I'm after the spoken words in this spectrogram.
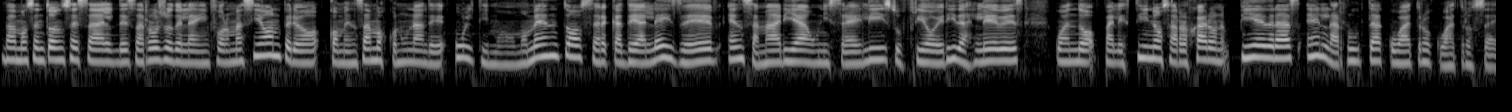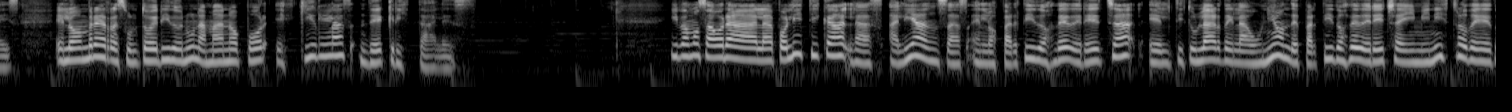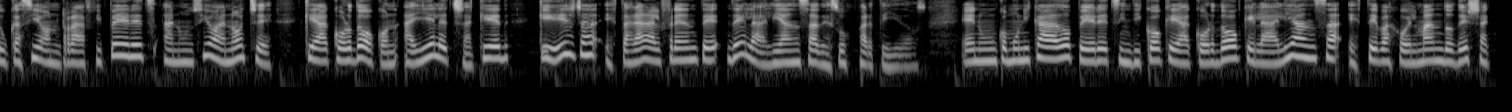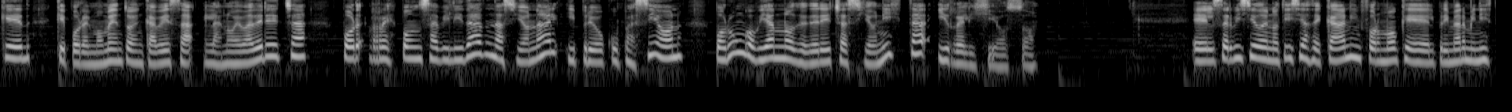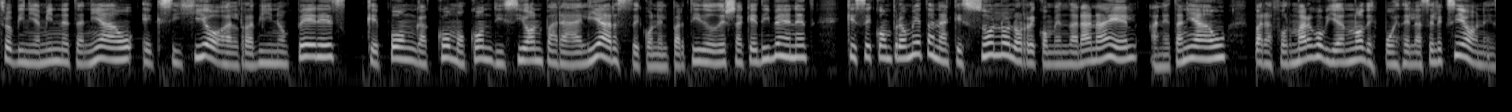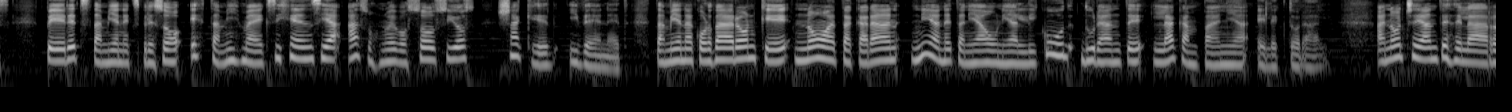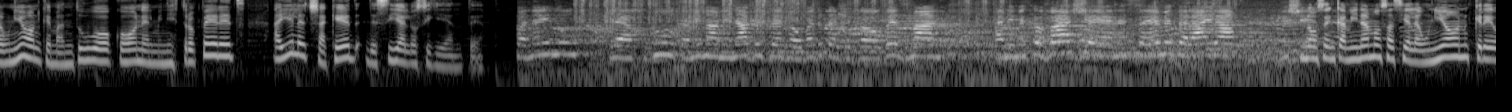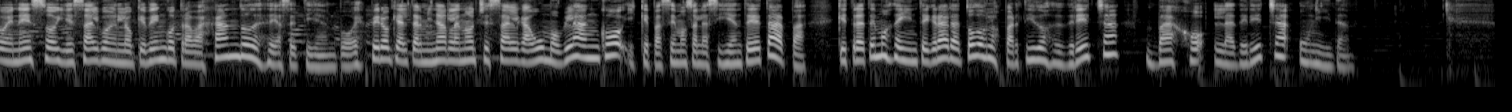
Vamos entonces al desarrollo de la información, pero comenzamos con una de último momento. Cerca de Alei Zeev, en Samaria, un israelí sufrió heridas leves cuando palestinos arrojaron piedras en la ruta 446. El hombre resultó herido en una mano por esquirlas de cristales. Y vamos ahora a la política, las alianzas en los partidos de derecha. El titular de la Unión de Partidos de Derecha y ministro de Educación, Rafi Pérez, anunció anoche que acordó con Ayelet Shaked que ella estará al frente de la alianza de sus partidos. En un comunicado, Pérez indicó que acordó que la alianza esté bajo el mando de Shaked, que por el momento encabeza la nueva derecha, por responsabilidad nacional y preocupación por un gobierno de derecha sionista y religioso. El servicio de noticias de Cannes informó que el primer ministro Benjamin Netanyahu exigió al rabino Pérez que ponga como condición para aliarse con el partido de Jaquet y Bennett que se comprometan a que solo lo recomendarán a él, a Netanyahu, para formar gobierno después de las elecciones. Pérez también expresó esta misma exigencia a sus nuevos socios, Jaquet y Bennett. También acordaron que no atacarán ni a Netanyahu ni al Likud durante la campaña electoral. Anoche, antes de la reunión que mantuvo con el ministro Pérez, Ayelet Shaked decía lo siguiente. Nos encaminamos hacia la unión, creo en eso y es algo en lo que vengo trabajando desde hace tiempo. Espero que al terminar la noche salga humo blanco y que pasemos a la siguiente etapa, que tratemos de integrar a todos los partidos de derecha bajo la derecha unida.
